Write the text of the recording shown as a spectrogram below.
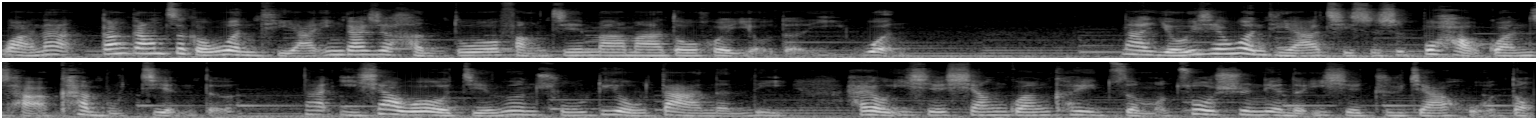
哇，那刚刚这个问题啊，应该是很多房间妈妈都会有的疑问。那有一些问题啊，其实是不好观察、看不见的。那以下我有结论出六大能力，还有一些相关可以怎么做训练的一些居家活动，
